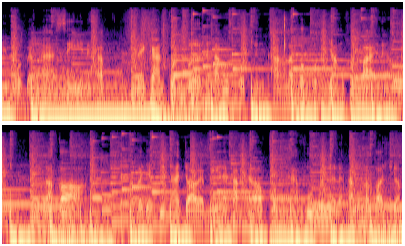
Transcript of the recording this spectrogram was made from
รีโมทแบบ RC นะครับ ในการกดเปิดนะครับก็กดหนึ่งครั้งแล้วก็กดย้ำเข้าไปนะครับผมแล้วก็มันก็จะขึ้นหน้าจอแบบนี้นะครับ ให้เรากดหาคู่มือนะครับ แล้วก็เชื่อม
